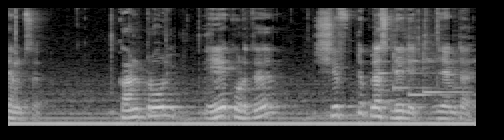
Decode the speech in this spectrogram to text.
டெம்ப்ஸு கண்ட்ரோல் ஏ கொடுத்து ஷிஃப்ட் ப்ளஸ் டெலிட் என்டர்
